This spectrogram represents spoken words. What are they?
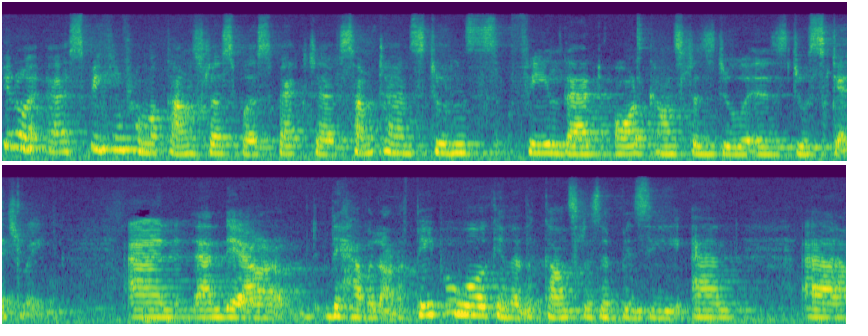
You know, uh, speaking from a counselor's perspective, sometimes students feel that all counselors do is do scheduling. And, and they, are, they have a lot of paperwork and that the counselors are busy. And uh,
